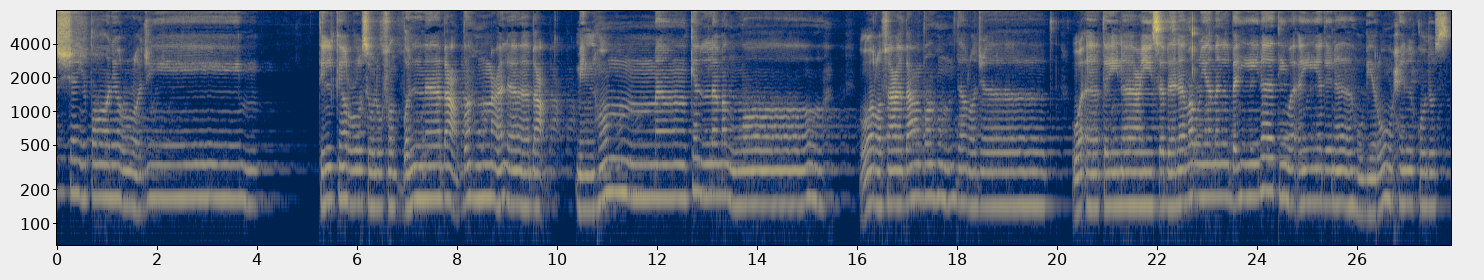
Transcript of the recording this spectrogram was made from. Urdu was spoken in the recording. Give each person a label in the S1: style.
S1: الشيطان الرجيم. تلك الرسل فضلنا بعضهم على بعض. منهم من كلم الله ورفع بعضهم درجات. وآتينا عيسى بن مريم البينات وأيدناه بروح القدس.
